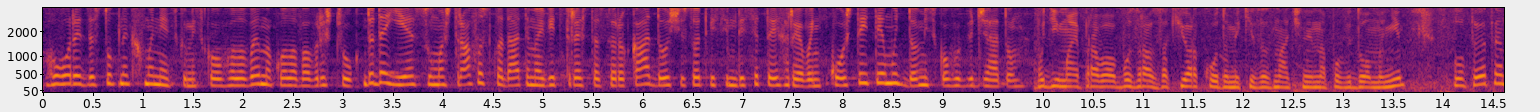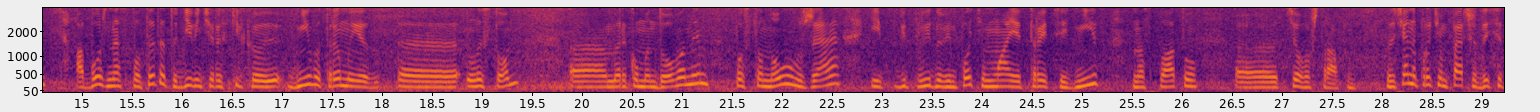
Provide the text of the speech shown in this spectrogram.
говорить заступник Хмельницького міського голови Микола Ваврищук. Додає, сума штрафу складатиме від 340 до 680 гривень. Кошти йтимуть до міського бюджету. Водій має право або зразу за QR-кодом, який зазначений на повідомленні, сплатити, або ж не сплатити. Тоді він через кілька днів отримує з- е, листом рекомендованим постанову вже, і відповідно він потім має 30 днів на сплату е, цього штрафу. Звичайно, протягом перших 10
